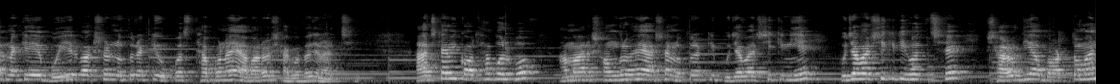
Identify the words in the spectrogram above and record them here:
আপনাকে বইয়ের বাক্সর নতুন একটি উপস্থাপনায় আবারও স্বাগত জানাচ্ছি। আজকে আমি কথা বলব আমার সংগ্রহে আসা নতুন একটি পূজাবার্ষিকী নিয়ে। পূজাবার্ষিকীটি হচ্ছে শারদীয়া বর্তমান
